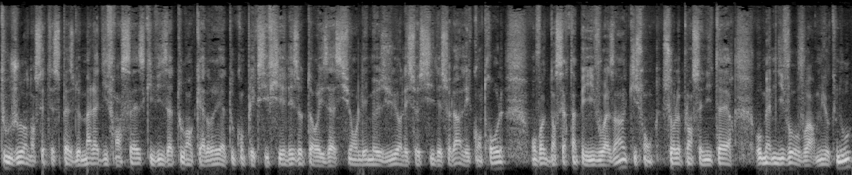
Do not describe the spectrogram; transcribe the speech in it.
toujours dans cette espèce de maladie française qui vise à tout encadrer, à tout complexifier, les autorisations, les mesures, les ceci, les cela, les contrôles. On voit que dans certains pays voisins, qui sont sur le plan sanitaire au même niveau, voire mieux que nous,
